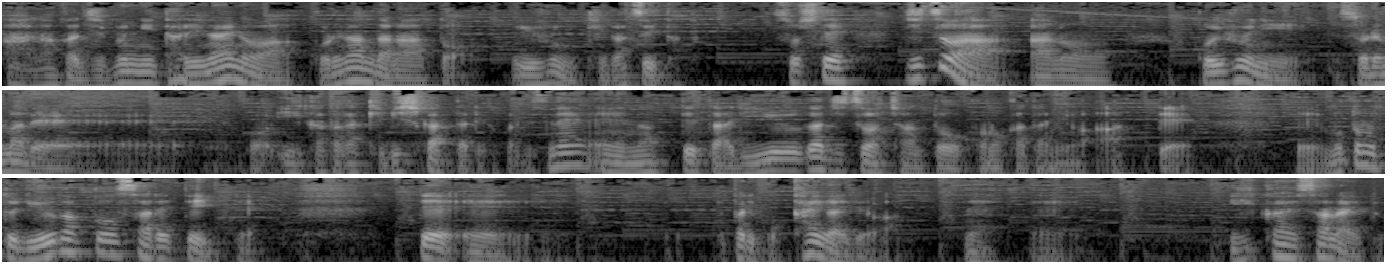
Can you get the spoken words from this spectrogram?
あ、なんか自分に足りないのはこれなんだなというふうに気がついたと。そして、実は、あの、こういうふうにそれまでこう言い方が厳しかったりとかですね、えー、なってた理由が実はちゃんとこの方にはあって、え、もともと留学をされていて、で、えー、やっぱりこう海外ではね、えー、言い返さないと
